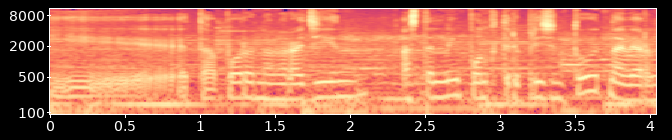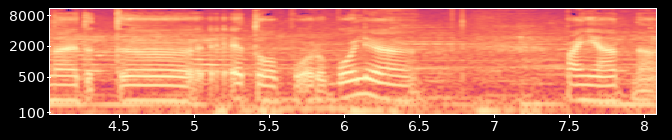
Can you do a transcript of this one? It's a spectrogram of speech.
И это опора номер один. Остальные пункты репрезентуют, наверное, этот, э, эту опору более понятно.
